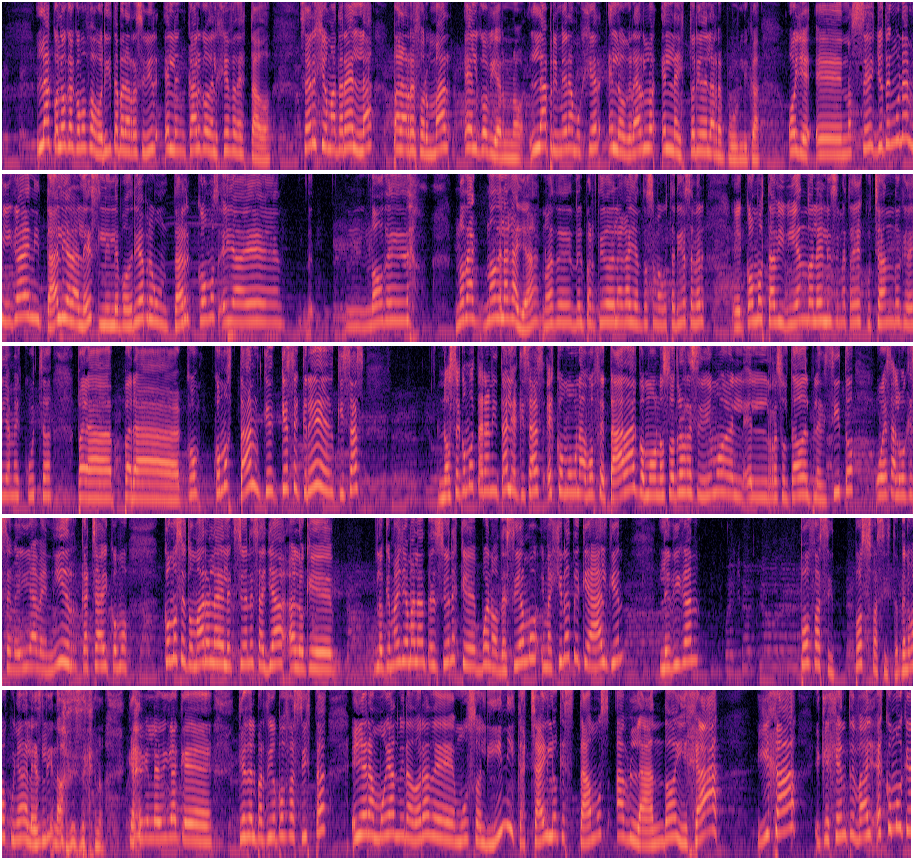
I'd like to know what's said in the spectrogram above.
La coloca como favorita para recibir el encargo del jefe de Estado. Sergio Mattarella para reformar el gobierno. La primera mujer en lograrlo en la historia de la República. Oye, eh, no sé, yo tengo una amiga en Italia, la Leslie, le podría preguntar cómo ella es... No de... No de, no de la Galla, no es del partido de la Galla, entonces me gustaría saber eh, cómo está viviendo Leslie, si me estáis escuchando, que ella me escucha, para... para ¿Cómo, están? ¿Qué, ¿Qué se cree? Quizás no sé cómo estará en Italia, quizás es como una bofetada, como nosotros recibimos el, resultado del plebiscito, o es algo que se veía venir, ¿cachai? ¿Cómo, cómo se tomaron las elecciones allá? A lo que, lo que más llama la atención es que, bueno, decíamos, imagínate que a alguien le digan postfascista. ¿Tenemos cuñada Leslie? No, dice que no. Que alguien le diga que, que es del partido postfascista ella era muy admiradora de Mussolini, ¿cachai? Lo que estamos hablando, hija, hija, y que gente vaya. Es como que,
